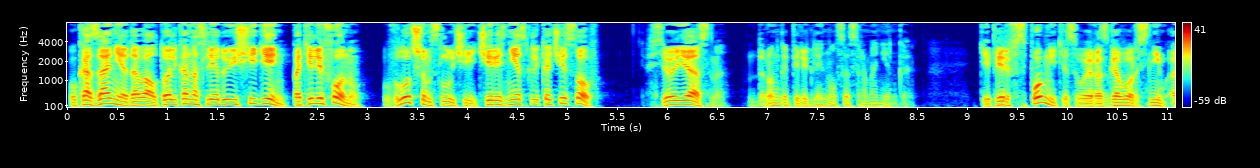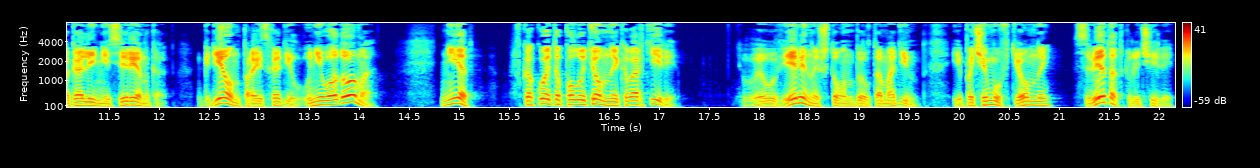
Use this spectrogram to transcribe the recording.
Указания давал только на следующий день, по телефону, в лучшем случае через несколько часов. «Все ясно», — Дронго переглянулся с Романенко. «Теперь вспомните свой разговор с ним о Галине Сиренко. Где он происходил? У него дома?» «Нет, в какой-то полутемной квартире». «Вы уверены, что он был там один? И почему в темной? Свет отключили?»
